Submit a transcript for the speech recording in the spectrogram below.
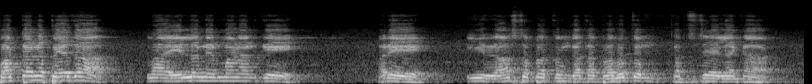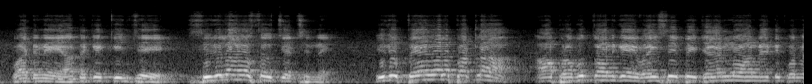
పట్టణ పేదల ఇళ్ళ నిర్మాణానికి మరి ఈ రాష్ట్ర ప్రభుత్వం గత ప్రభుత్వం ఖర్చు చేయలేక వాటిని అటకెక్కించే శిథిలావస్థకు చేర్చింది. ఇది పేదల పట్ల ఆ ప్రభుత్వానికి వైసీపీ జగన్మోహన్ రెడ్డికి ఉన్న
